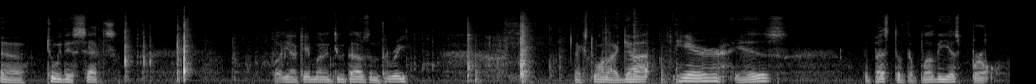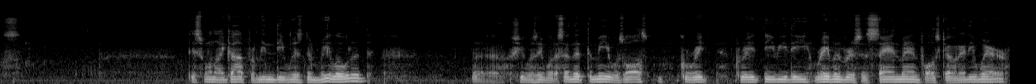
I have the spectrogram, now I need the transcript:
uh, two of these sets. Well, yeah, came out in 2003. Next one I got here is the best of the bloodiest brawls. This one I got from Indie Wisdom Reloaded. Uh, she was able to send it to me. It was awesome. Great, great DVD. Raven versus Sandman, Falls Count Anywhere.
